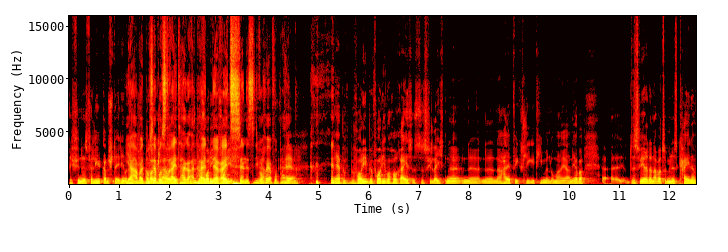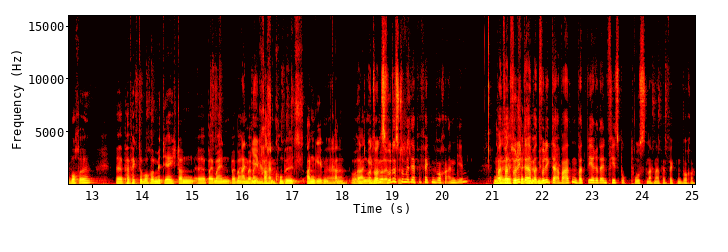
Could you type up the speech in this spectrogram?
Ich finde, es verliert ganz schnell den Reiz. Ja, aber es muss ja bloß drei Tage anhalten, die, der Reiz. Die, dann ist die Woche ja, ja vorbei. Ja, ja. bevor, die, bevor die Woche reißt, ist das vielleicht eine, eine, eine, eine halbwegs legitime Nummer. Ja, nee, aber äh, das wäre dann aber zumindest keine Woche, äh, perfekte Woche, mit der ich dann äh, bei, meinen, bei, mein, bei meinen krassen kann. Kumpels angeben kann. Oder und, angeben und sonst würde. würdest du mit der perfekten Woche angeben? Na, was, was würde ich, da, würd ich da erwarten? Was wäre dein Facebook-Post nach einer perfekten Woche?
